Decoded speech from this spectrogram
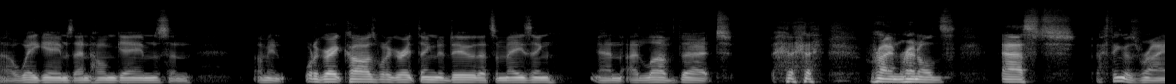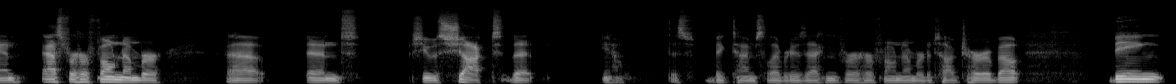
uh, away games and home games. And I mean, what a great cause! What a great thing to do! That's amazing. And I love that Ryan Reynolds asked, I think it was Ryan, asked for her phone number, uh, and she was shocked that you know this big time celebrity was asking for her phone number to talk to her about being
